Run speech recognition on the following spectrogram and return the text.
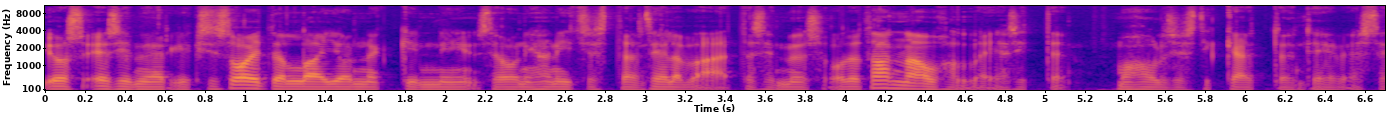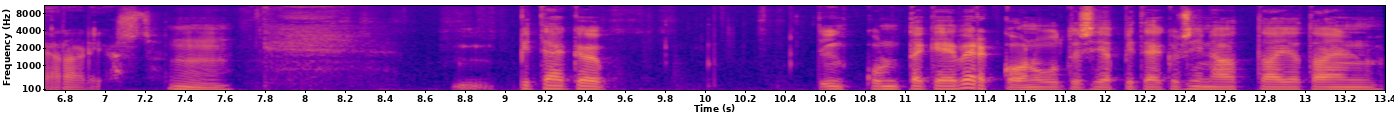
jos esimerkiksi soitellaan jonnekin, niin se on ihan itsestään selvää, että se myös otetaan nauhalle ja sitten mahdollisesti käyttöön TVssä ja radiossa. Mm. Pitääkö kun tekee verkkoon uutisia, pitääkö siinä ottaa jotain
